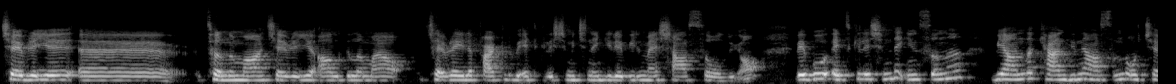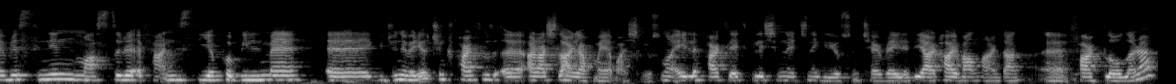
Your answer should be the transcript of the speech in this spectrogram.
çevreyi e, tanıma, çevreyi algılama, çevreyle farklı bir etkileşim içine girebilme şansı oluyor. Ve bu etkileşimde insanı bir anda kendini aslında o çevresinin master'ı, efendisi yapabilme e, gücünü veriyor. Çünkü farklı e, araçlar yapmaya başlıyorsun. O elle farklı etkileşimler içine giriyorsun çevreyle, diğer hayvanlardan e, farklı olarak.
